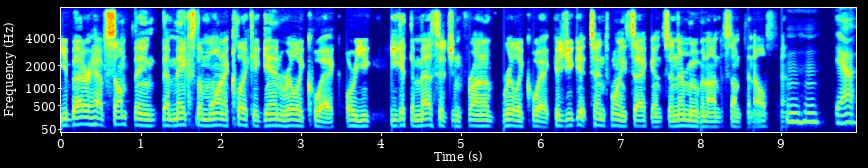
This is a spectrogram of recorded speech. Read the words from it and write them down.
you better have something that makes them want to click again really quick, or you you get the message in front of really quick because you get 10, 20 seconds and they're moving on to something else. Mm-hmm. Yeah.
